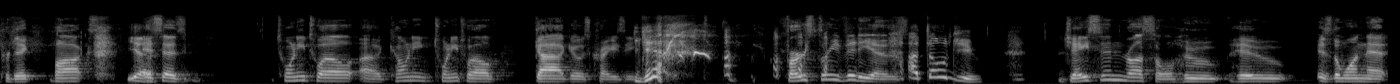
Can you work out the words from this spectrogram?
predict box. Yeah, It says 2012 uh Kony 2012 guy goes crazy. yeah. First 3 videos I told you. Jason Russell, who who is the one that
